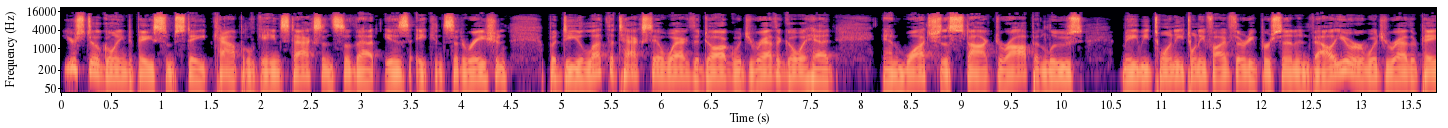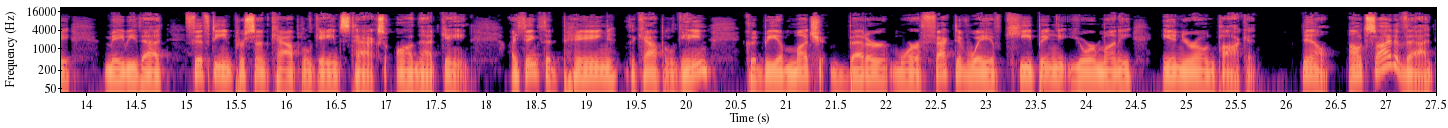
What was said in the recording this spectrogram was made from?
you're still going to pay some state capital gains tax. And so that is a consideration. But do you let the tax tail wag the dog? Would you rather go ahead and watch the stock drop and lose maybe 20, 25, 30% in value? Or would you rather pay maybe that 15% capital gains tax on that gain? I think that paying the capital gain could be a much better, more effective way of keeping your money in your own pocket. Now, outside of that,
